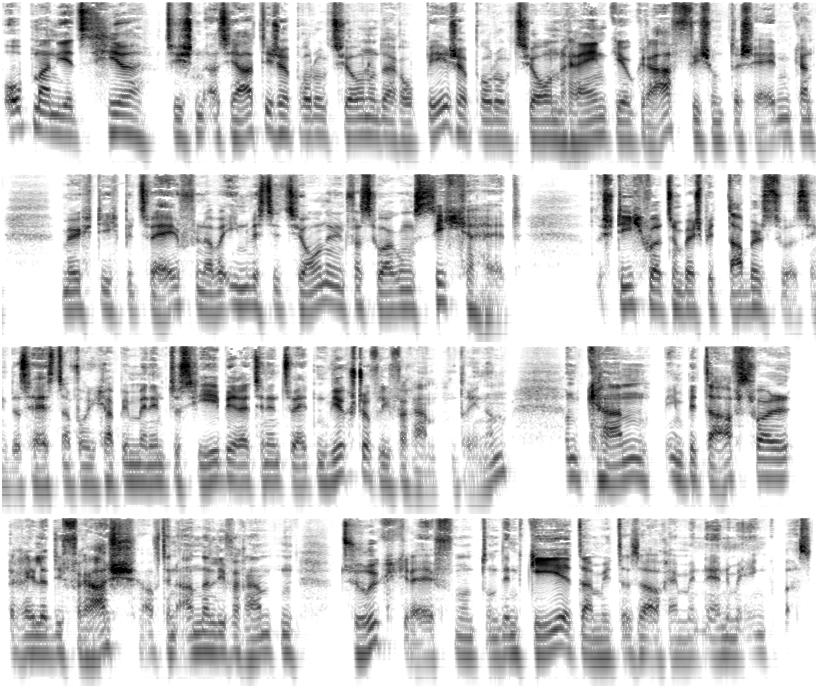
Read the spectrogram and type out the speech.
Ob man jetzt hier zwischen asiatischer Produktion und europäischer Produktion rein geografisch unterscheiden kann, möchte ich bezweifeln. Aber Investitionen in Versorgungssicherheit, Stichwort zum Beispiel Double Sourcing. Das heißt einfach, ich habe in meinem Dossier bereits einen zweiten Wirkstofflieferanten drinnen und kann im Bedarfsfall relativ rasch auf den anderen Lieferanten zurückgreifen und, und entgehe damit also auch einem, einem Engpass.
